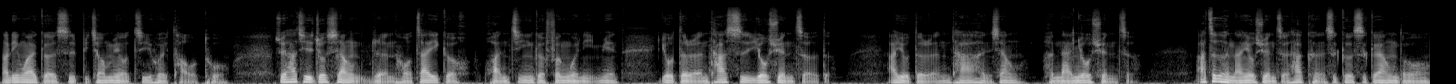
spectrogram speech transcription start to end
那另外一个是比较没有机会逃脱，所以他其实就像人吼，在一个环境、一个氛围里面，有的人他是有选择的，啊，有的人他很像很难有选择，啊，这个很难有选择，他可能是各式各样的哦，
